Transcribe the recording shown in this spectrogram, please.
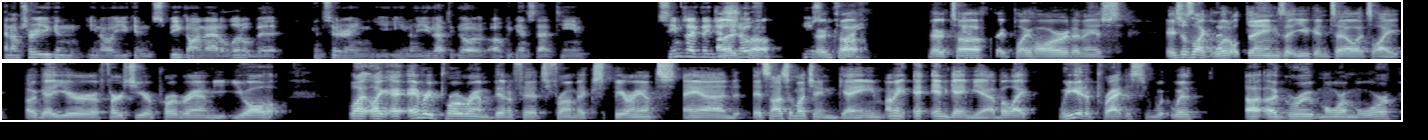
And I'm sure you can, you know, you can speak on that a little bit, considering you, you know you got to go up against that team. Seems like they just oh, show tough. They're tough. They're tough. They play hard. I mean, it's it's just like little things that you can tell. It's like okay, you're a first year program. You, you all like like every program benefits from experience, and it's not so much in game. I mean, in game, yeah, but like when you get to practice w- with a, a group more and more,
